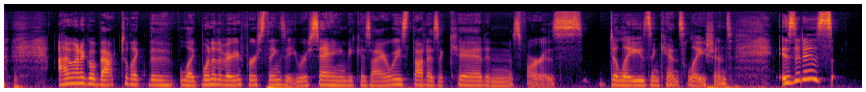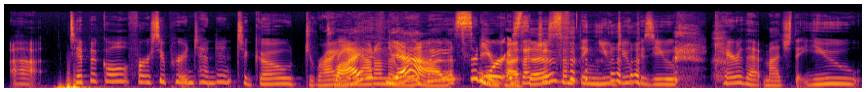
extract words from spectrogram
I want to go back to like the like one of the very first things that you were saying because I always thought as a kid and as far as delays and cancellations, is it as uh, typical for a superintendent to go driving Drive? out on the Yeah, roadways, that's pretty or is that just something you do because you care that much that you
